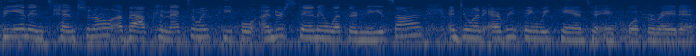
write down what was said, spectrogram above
being intentional about connecting with people, understanding what their needs are, and doing everything we can to incorporate it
